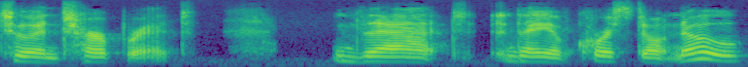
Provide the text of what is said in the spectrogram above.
to interpret that they, of course, don't know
